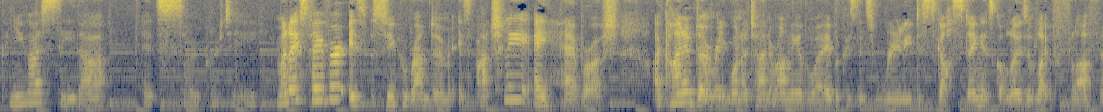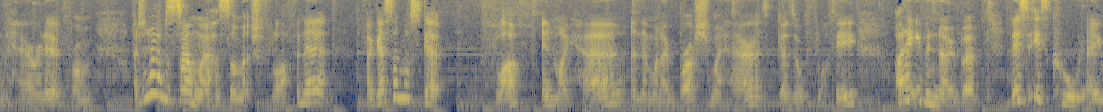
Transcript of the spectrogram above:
can you guys see that it's so pretty. My next favourite is super random. It's actually a hairbrush. I kind of don't really want to turn it around the other way because it's really disgusting. It's got loads of like fluff and hair in it from... I don't understand why it has so much fluff in it. I guess I must get fluff in my hair and then when I brush my hair it goes all fluffy. I don't even know but this is called a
